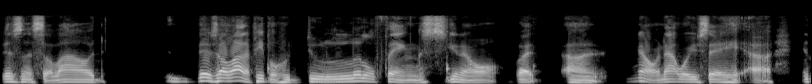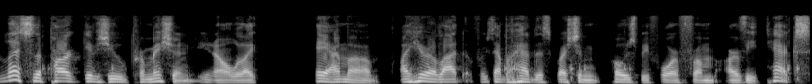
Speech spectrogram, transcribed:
business allowed. There's a lot of people who do little things, you know, but uh, no, not where you say uh, unless the park gives you permission. You know, like, hey, I'm a. I hear a lot. For example, I've had this question posed before from RV techs.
